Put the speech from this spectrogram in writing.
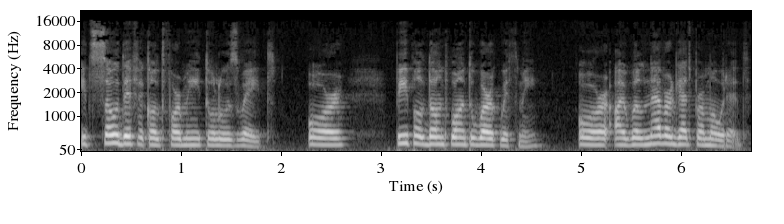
it's so difficult for me to lose weight, or people don't want to work with me, or I will never get promoted.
